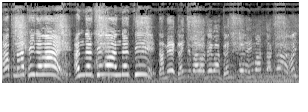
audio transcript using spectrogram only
સાપ ના થઈ જવાય. અંદરથી નો અંદરથી. તમે ગંજ મારો છે એવા ગંજ તો નહીં મારતા કર. રોજ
